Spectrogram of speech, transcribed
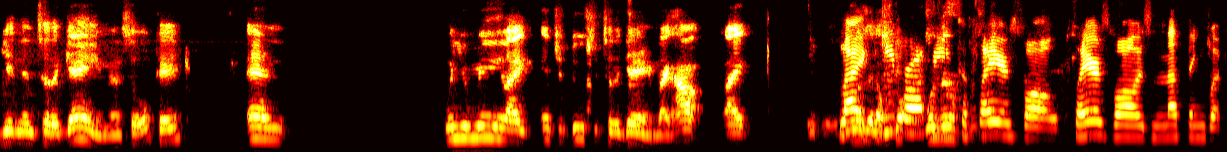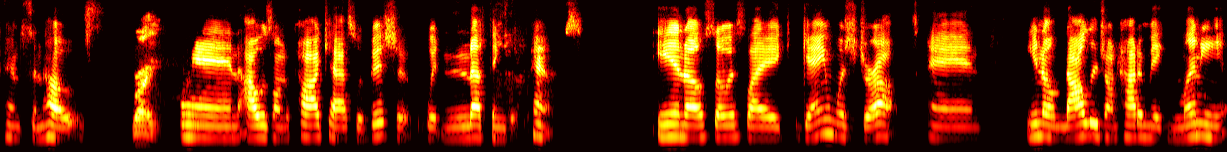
getting into the game. And so, okay. And when you mean like introduce you to the game, like how, like, like he brought me to Players Ball. Players Ball is nothing but pimps and hoes. Right. And I was on the podcast with Bishop with nothing but pimps. You know, so it's like game was dropped and you know, knowledge on how to make money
